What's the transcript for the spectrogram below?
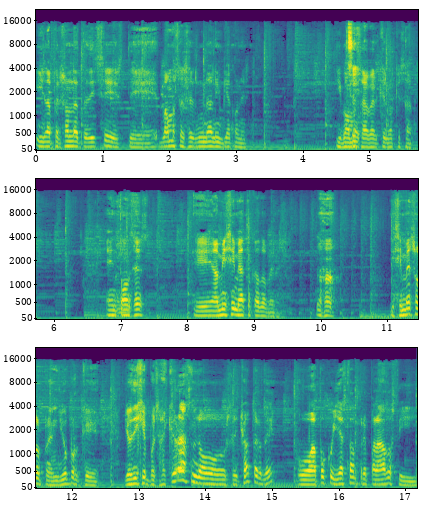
y la persona te dice, este, vamos a hacer una limpia con esto. Y vamos Sí. a ver qué es lo que sabe. Entonces, eh, a mí sí me ha tocado ver eso. Ajá. Y sí me sorprendió porque yo dije, pues ¿a qué horas los echó a perder? ¿O a poco ya están preparados y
